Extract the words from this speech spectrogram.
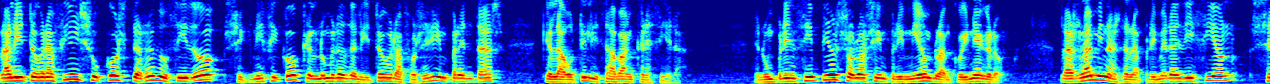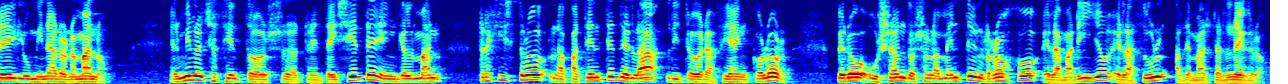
La litografía y su coste reducido significó que el número de litógrafos y de imprentas que la utilizaban creciera. En un principio solo se imprimió en blanco y negro. Las láminas de la primera edición se iluminaron a mano. En 1837 Engelmann registró la patente de la litografía en color, pero usando solamente el rojo, el amarillo, el azul, además del negro.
